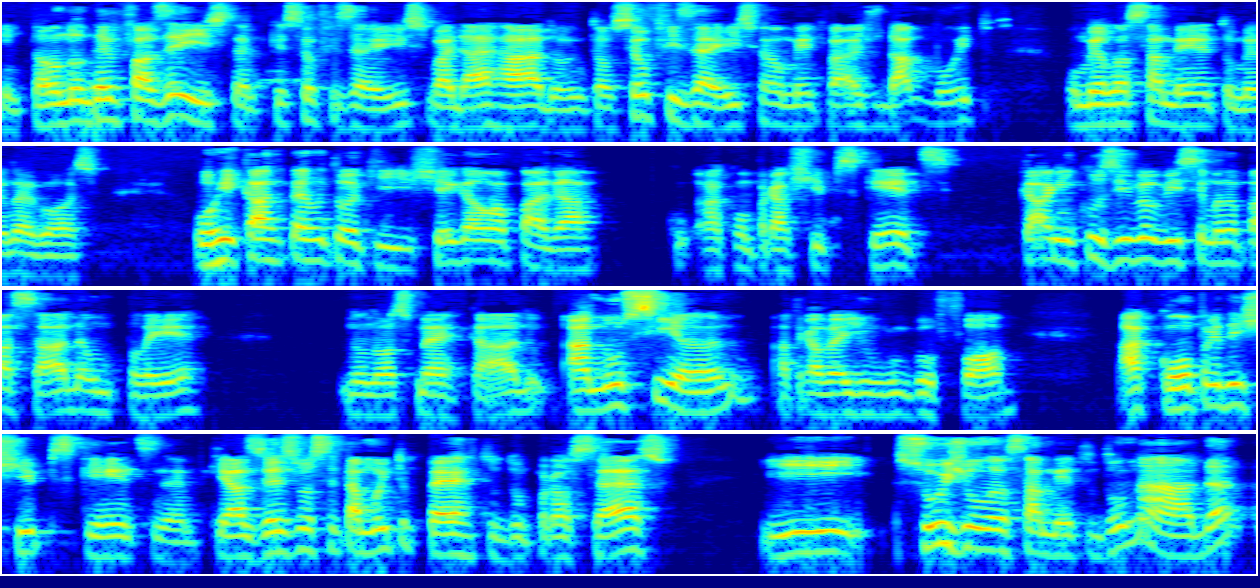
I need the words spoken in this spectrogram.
então não devo fazer isso, né? Porque se eu fizer isso, vai dar errado. Então, se eu fizer isso, realmente vai ajudar muito o meu lançamento, o meu negócio. O Ricardo perguntou aqui: chegam a pagar a comprar chips quentes? Cara, inclusive eu vi semana passada um player no nosso mercado anunciando, através de um Google Form, a compra de chips quentes, né? Porque às vezes você está muito perto do processo e surge um lançamento do nada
